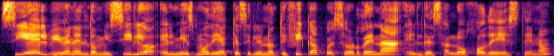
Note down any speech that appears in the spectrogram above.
Si él vive en el domicilio, el mismo día que se le notifica, pues se ordena el desalojo de este, ¿no?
